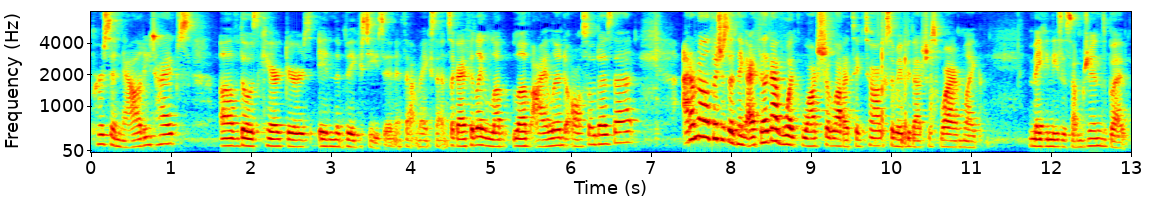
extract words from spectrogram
personality types of those characters in the big season, if that makes sense. Like I feel like Love, Love Island also does that. I don't know if it's just a thing. I feel like I've like watched a lot of TikTok, so maybe that's just why I'm like making these assumptions, but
